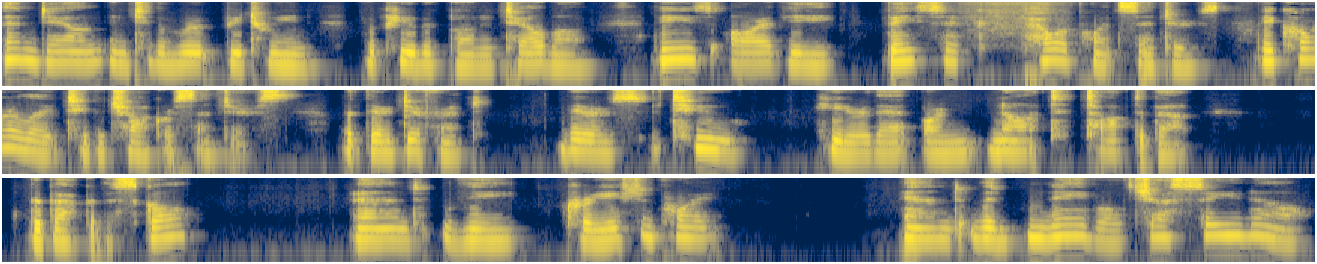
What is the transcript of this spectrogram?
then down into the root between your pubic bone and tailbone. These are the basic PowerPoint centers. They correlate to the chakra centers, but they're different. There's two here that are not talked about. The back of the skull and the creation point and the navel, just so you know,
